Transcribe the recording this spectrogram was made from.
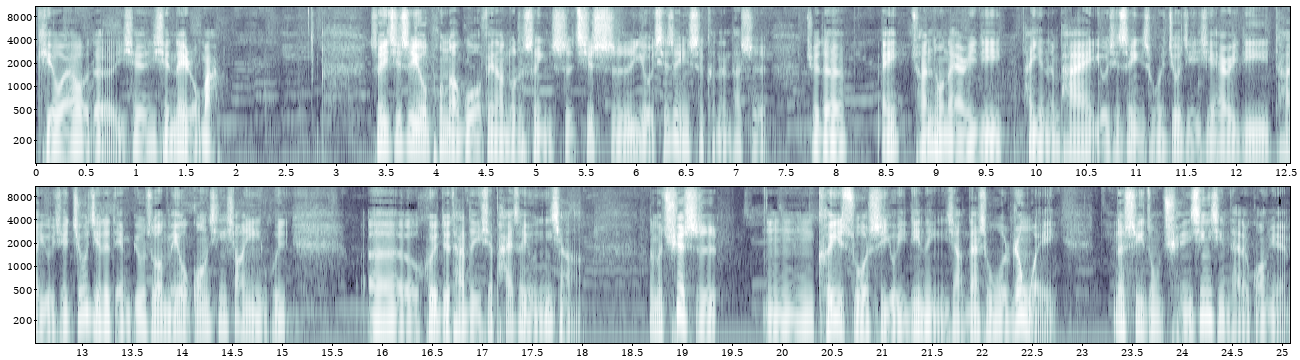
KOL 的一些一些内容吧。所以其实也有碰到过非常多的摄影师。其实有些摄影师可能他是觉得，哎，传统的 LED 它也能拍；有些摄影师会纠结一些 LED，它有一些纠结的点，比如说没有光心效应会，呃，会对它的一些拍摄有影响。那么确实，嗯，可以说是有一定的影响。但是我认为，那是一种全新形态的光源。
